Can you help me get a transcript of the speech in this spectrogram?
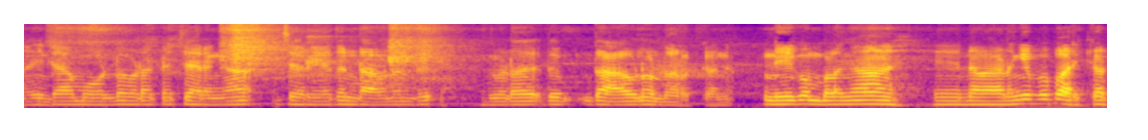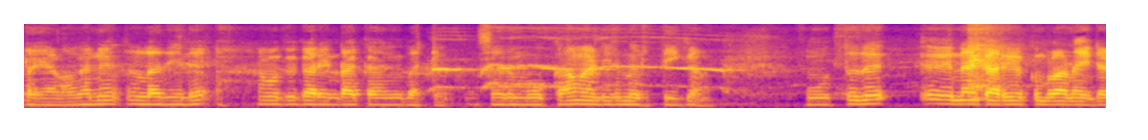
അതിന്റെ ആ മുകളിൽ ഇവിടെയൊക്കെ ചിരങ്ങ ചെറിയത് ഉണ്ടാവുന്നുണ്ട്. ഇവിടെ ഇത് ഇതാവണുള്ളൂ ഇറക്കാൻ. ഇനി കുമ്പളങ്ങ പിന്നെ വേണമെങ്കിൽ ഇപ്പോൾ പറിക്കട്ടെ. ഇളവന് ഉള്ളതിൽ നമുക്ക് കറി ഉണ്ടാക്കാൻ പറ്റും. പക്ഷെ അത് മൂക്കാൻ വേണ്ടിയിട്ട് നിർത്തിക്കാണ് മൂത്തത് പിന്നെ കറി വെക്കുമ്പോഴാണ് അതിന്റെ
